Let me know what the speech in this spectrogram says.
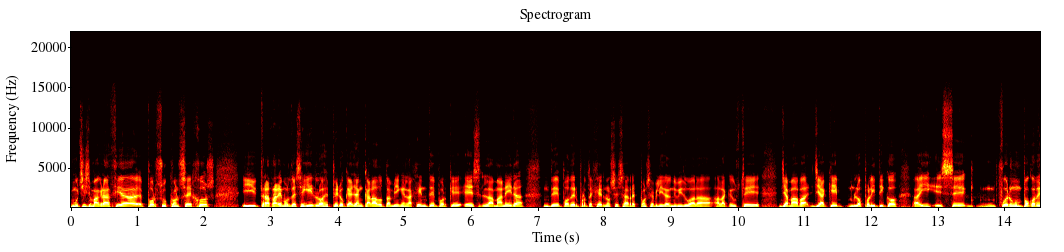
muchísimas gracias por sus consejos y trataremos de seguirlos, espero que hayan calado también en la gente, porque es la manera de poder protegernos esa responsabilidad individual a, la que usted llamaba, ya que los políticos ahí se fueron un poco de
